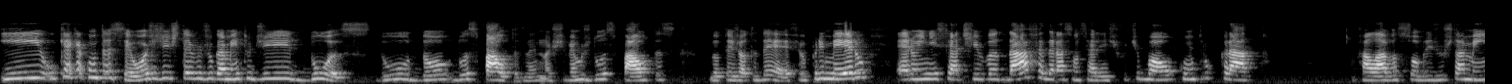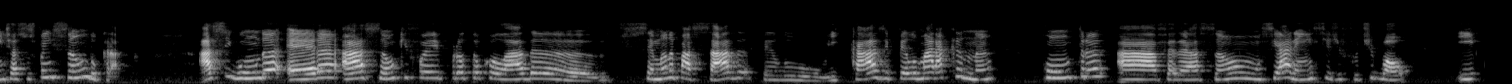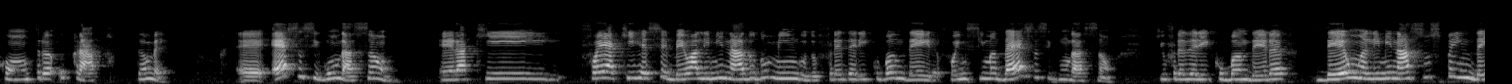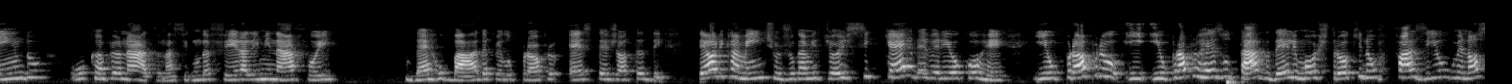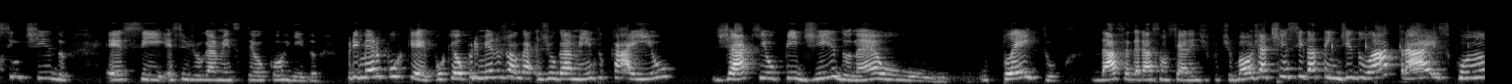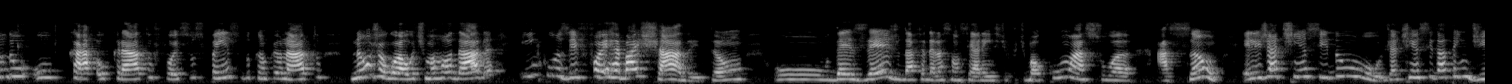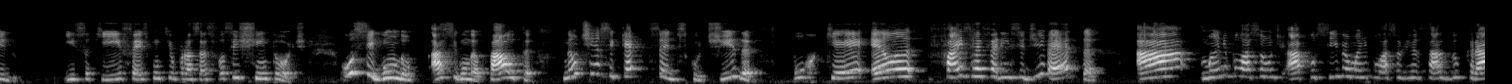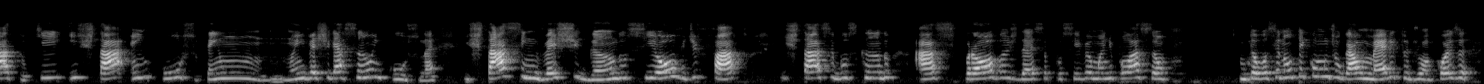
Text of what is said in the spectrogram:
E o que é que aconteceu? Hoje a gente teve o julgamento de duas, do, do- duas pautas, né? Nós tivemos duas pautas no TJDF. O primeiro era uma iniciativa da Federação Cearense de Futebol contra o Crato. Falava sobre justamente a suspensão do Crato. A segunda era a ação que foi protocolada semana passada pelo ICAS e pelo Maracanã contra a Federação Cearense de Futebol e contra o Crato também. É, essa segunda ação era que foi a que recebeu a eliminado domingo do Frederico Bandeira. Foi em cima dessa segunda ação que o Frederico Bandeira deu uma liminar suspendendo o campeonato. Na segunda-feira, a liminar foi derrubada pelo próprio STJD. Teoricamente, o julgamento de hoje sequer deveria ocorrer. E o próprio, e, e o próprio resultado dele mostrou que não fazia o menor sentido esse, esse julgamento ter ocorrido. Primeiro, por quê? Porque o primeiro julgamento caiu, já que o pedido, né, o, o pleito da Federação Cearense de Futebol já tinha sido atendido lá atrás, quando o, o Crato foi suspenso do campeonato, não jogou a última rodada e, inclusive, foi rebaixado. Então, o desejo da Federação Cearense de Futebol com a sua ação, ele já tinha sido, já tinha sido atendido. Isso aqui fez com que o processo fosse extinto hoje. O segundo, a segunda pauta não tinha sequer que ser discutida porque ela faz referência direta a manipulação de a possível manipulação de resultados do Crato, que está em curso, tem um, uma investigação em curso, né? Está se investigando se houve de fato, está se buscando as provas dessa possível manipulação. Então você não tem como julgar o mérito de uma coisa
